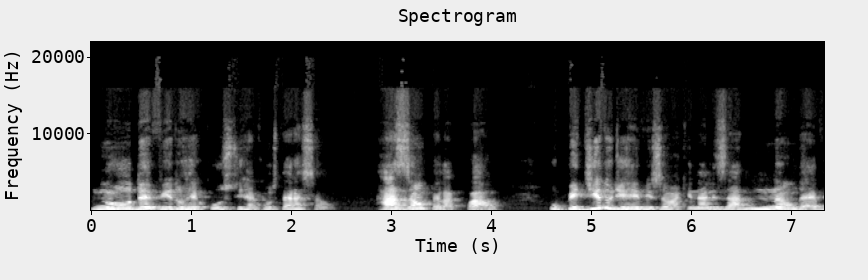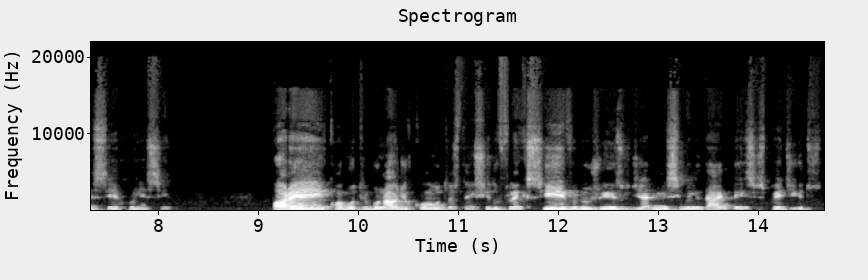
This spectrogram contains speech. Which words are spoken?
no devido recurso de reconsideração. Razão pela qual o pedido de revisão aqui analisado não deve ser conhecido. Porém, como o Tribunal de Contas tem sido flexível no juízo de admissibilidade desses pedidos,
